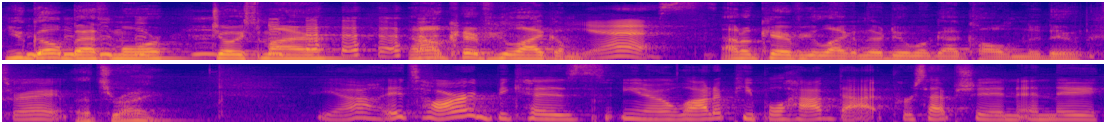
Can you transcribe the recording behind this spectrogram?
You go, Beth Moore, Joyce Meyer. I don't care if you like them. Yes. I don't care if you like them. They're doing what God called them to do. That's right. That's right. Yeah, it's hard because, you know, a lot of people have that perception and they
